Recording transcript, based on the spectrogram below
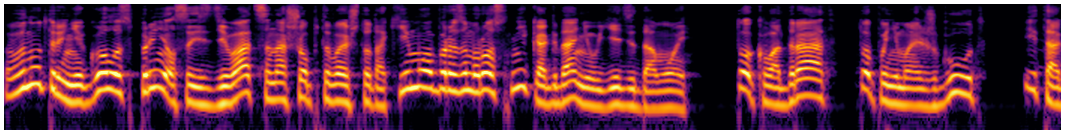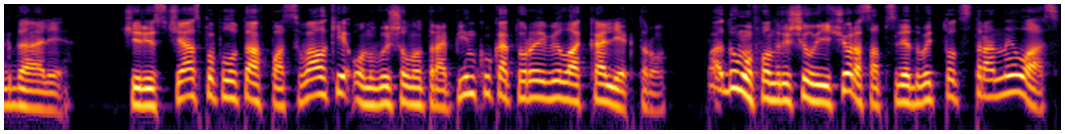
Внутренний голос принялся издеваться, нашептывая, что таким образом Рост никогда не уедет домой. То квадрат, то, понимаешь, жгут и так далее. Через час, поплутав по свалке, он вышел на тропинку, которая вела к коллектору. Подумав, он решил еще раз обследовать тот странный лаз.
